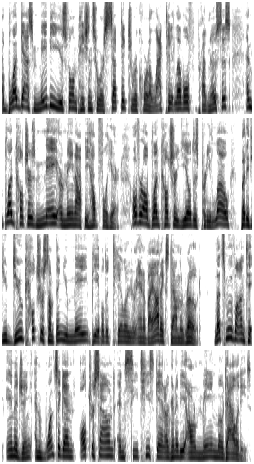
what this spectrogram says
A blood gas may be useful in patients who are septic to record a lactate level for prognosis, and blood cultures may or may not be helpful here. Overall, blood culture yield is pretty low, but if you do culture something, you may be able to tailor your antibiotics down the road. Let's move on to imaging, and once again, ultrasound and CT scan are going to be our main modalities.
